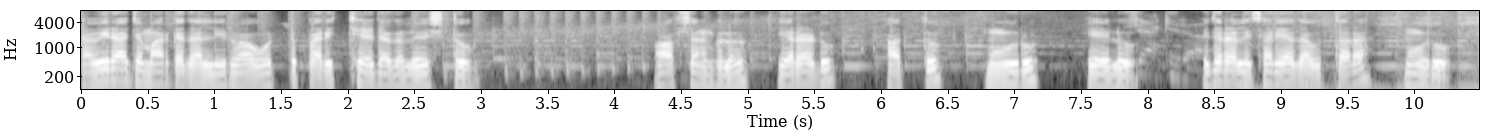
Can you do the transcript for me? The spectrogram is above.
ಕವಿರಾಜ ಮಾರ್ಗದಲ್ಲಿರುವ ಒಟ್ಟು ಪರಿಚ್ಛೇದಗಳು ಎಷ್ಟು? ಆಪ್ಷನ್ಗಳು, ಎರಡು, ಹತ್ತು, ಮೂರು, ಏಳು. ಇದರಲ್ಲಿ ಸರಿಯಾದ ಉತ್ತರ ಮೂರು.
